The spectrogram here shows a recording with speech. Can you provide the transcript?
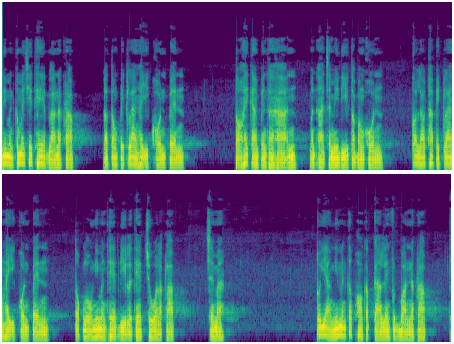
นี่มันก็ไม่ใช่เทพแล้วนะครับ แล้วต้องไปแกล้งให้อีกคนเป็น ต่อให้การเป็นทหารมันอาจจะไม่ดีต่อบางคน ก็แล้วถ้าไปแกล้งให้อีกคนเป็น ตกลงนี่มันเทพดีหรือเทพชั่วล่ะครับ ใช่ไหมตัวอย่างนี้มันก็พอกับการเล่นฟุตบอลนะครับ เท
